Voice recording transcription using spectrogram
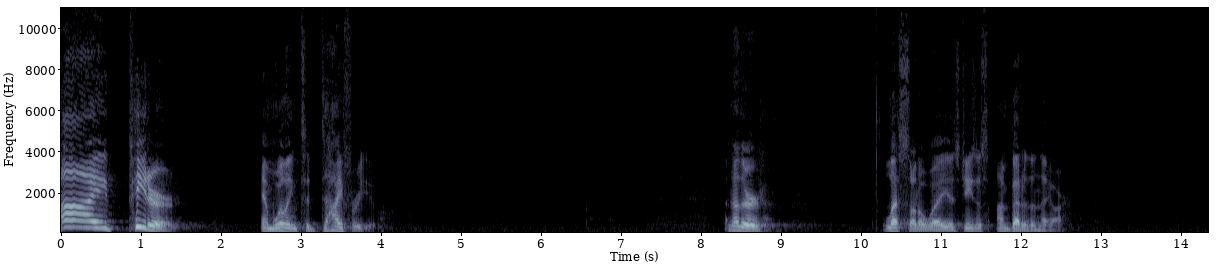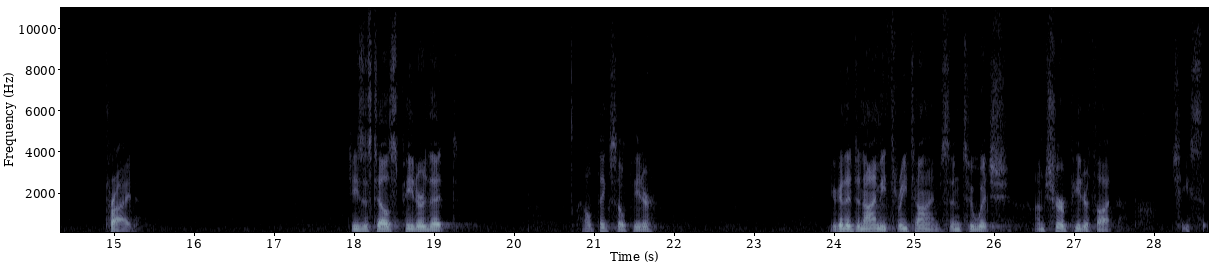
I, Peter, am willing to die for you. Another less subtle way is Jesus, I'm better than they are. Pride. Jesus tells Peter that I don't think so, Peter. You're going to deny me three times. And to which I'm sure Peter thought, Jesus,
